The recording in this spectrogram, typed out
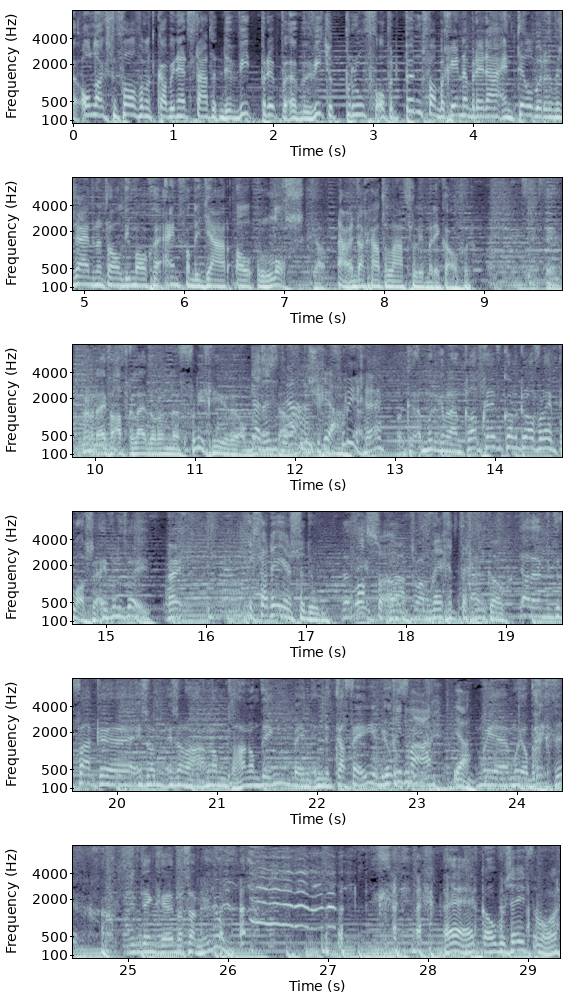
Eh, ondanks de val van het kabinet staat de wietproef, eh, wietproef op het punt van beginnen. Breda en Tilburg, we zeiden het al, die mogen eind van dit jaar al los. Ja. Nou, en daar gaat de laatste limerick over. Ik word even afgeleid door een eh, vlieg hier eh, op de Ja, dat is tafel. een vlieg, ja. Vlieg, hè? Oké, Moet ik hem nou een klap geven? Kan ik er overheen plassen? Eén van de twee. Nee. Ik zou de eerste doen. Dat Was, is- uh, ja, vanwege de techniek ook. Ja, dat heb je natuurlijk vaak eh, in zo'n in zo'n hangend, hangend ding. In, in het café. Heb je een ja. Moet je, moet je oprichten. Dus ik denk, wat zou ik nu doen? Hé, Kobus heeft hem hoor.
